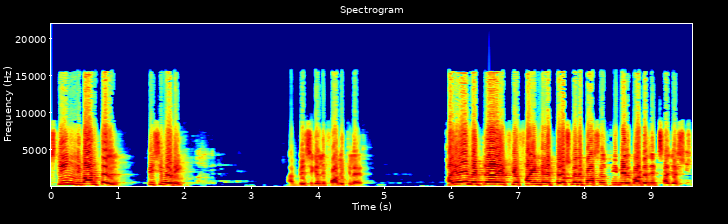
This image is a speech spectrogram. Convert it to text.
Stein-Leventhal PCOD are basically follicular. Pyometra, if you find in a postmenopausal female, what does it suggest?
